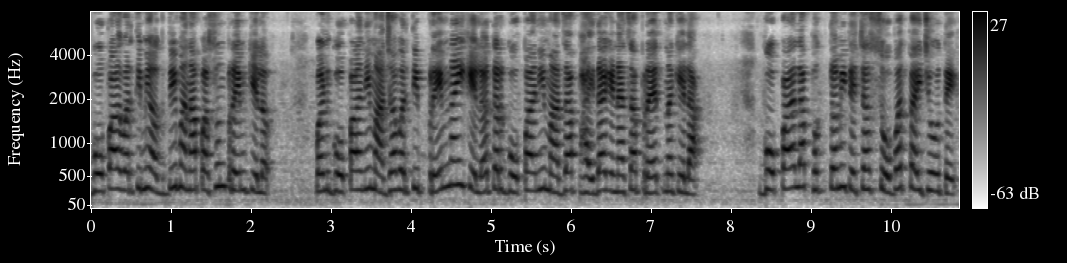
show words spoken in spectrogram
गोपाळवरती मी अगदी मनापासून प्रेम केलं. पण गोपाळनी माझ्यावरती प्रेम नाही केलं तर गोपाळनी माझा फायदा घेण्याचा प्रयत्न केला. गोपाळला फक्त मी त्याच्यासोबत पाहिजे होते.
